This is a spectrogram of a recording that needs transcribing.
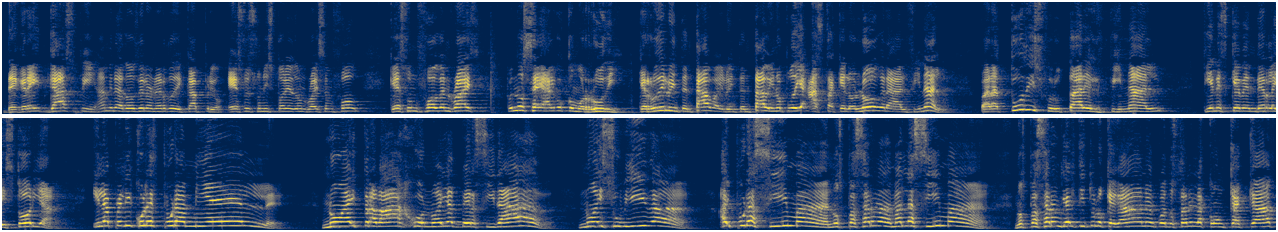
The Great Gatsby. Ah, mira, dos de Leonardo DiCaprio. Eso es una historia de un rise and fall. ¿Qué es un fall and rise? pues no sé, algo como Rudy, que Rudy lo intentaba y lo intentaba y no podía hasta que lo logra al final. Para tú disfrutar el final, tienes que vender la historia. Y la película es pura miel. No hay trabajo, no hay adversidad, no hay subida. Hay pura cima. Nos pasaron además la cima. Nos pasaron ya el título que ganan cuando están en la CONCACAF.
